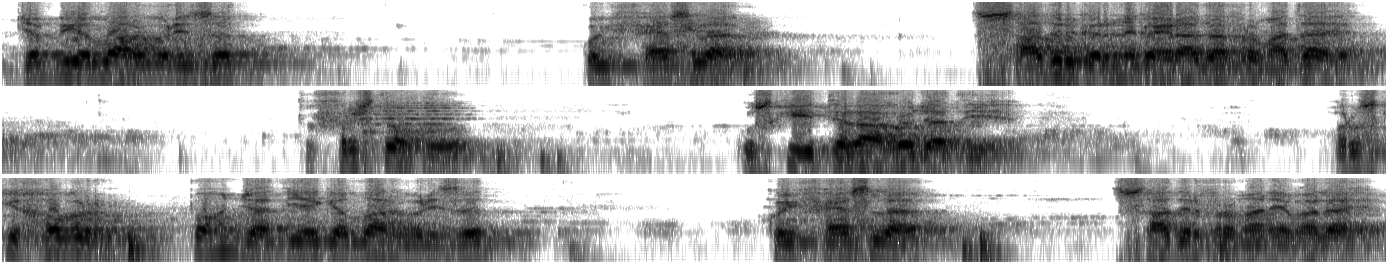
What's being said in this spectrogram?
جب بھی اللہ رب العزت کوئی فیصلہ صادر کرنے کا ارادہ فرماتا ہے، تو فرشتوں کو اس کی اطلاع ہو جاتی ہے اور اس کی خبر پہنچ جاتی ہے کہ اللہ رب العزت کوئی فیصلہ صادر فرمانے والا ہے۔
